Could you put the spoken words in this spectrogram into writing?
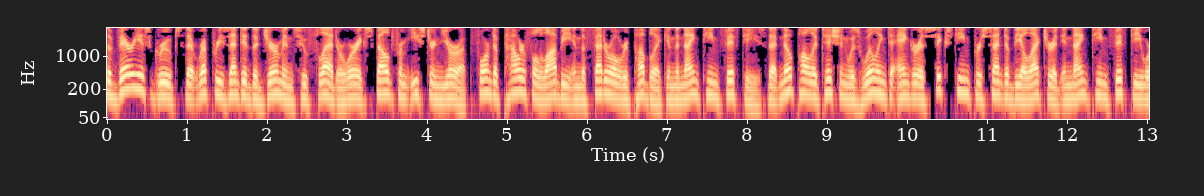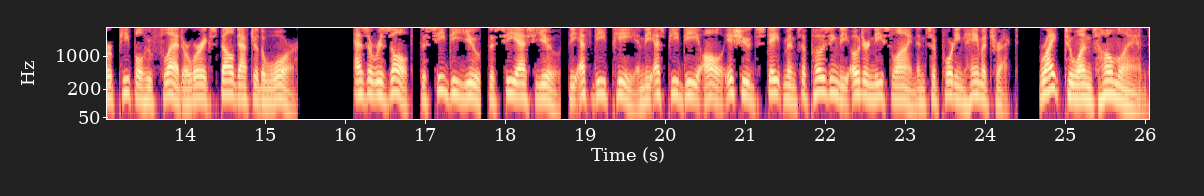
The various groups that represented the Germans who fled or were expelled from Eastern Europe formed a powerful lobby in the Federal Republic in the 1950s that no politician was willing to anger as 16% of the electorate in 1950 were people who fled or were expelled after the war. As a result, the CDU, the CSU, the FDP and the SPD all issued statements opposing the Oder-Neisse line and supporting Heimatrecht right to one's homeland",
